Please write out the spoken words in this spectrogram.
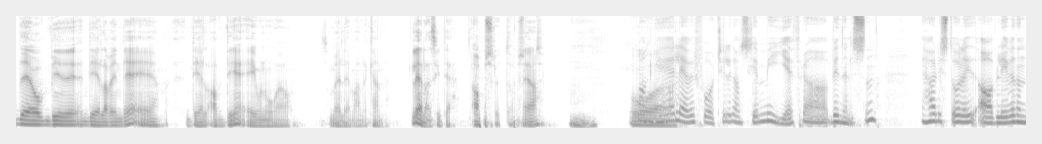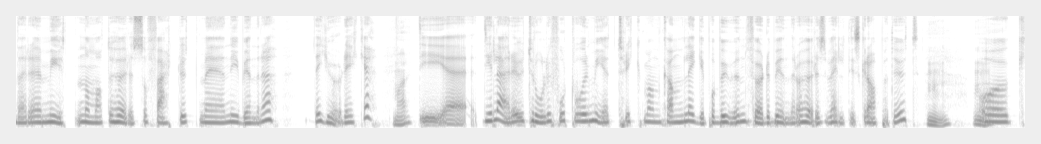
det å bli del av, en det er, del av det er jo noe som elevene kan glede seg til. Absolutt. absolutt. Mm. Og, mange elever får til ganske mye fra begynnelsen. Jeg har lyst til å avlive den der myten om at det høres så fælt ut med nybegynnere. Det gjør de ikke. De, eh, de lærer utrolig fort hvor mye trykk man kan legge på buen før det begynner å høres veldig skrapete ut. Mm. Mm. Og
